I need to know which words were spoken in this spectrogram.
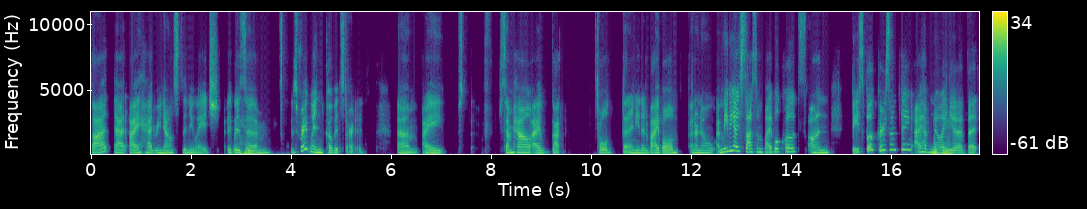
thought that I had renounced the New Age. It was mm-hmm. um, it was right when COVID started. Um, I somehow I got told that I needed a Bible. I don't know. Maybe I saw some Bible quotes on Facebook or something. I have no mm-hmm. idea, but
